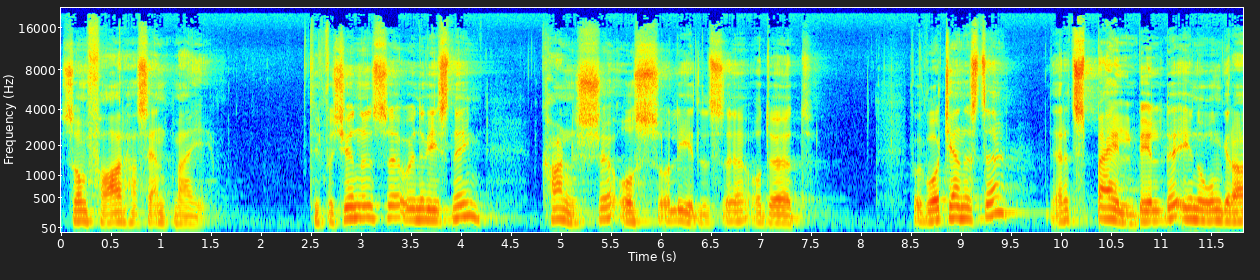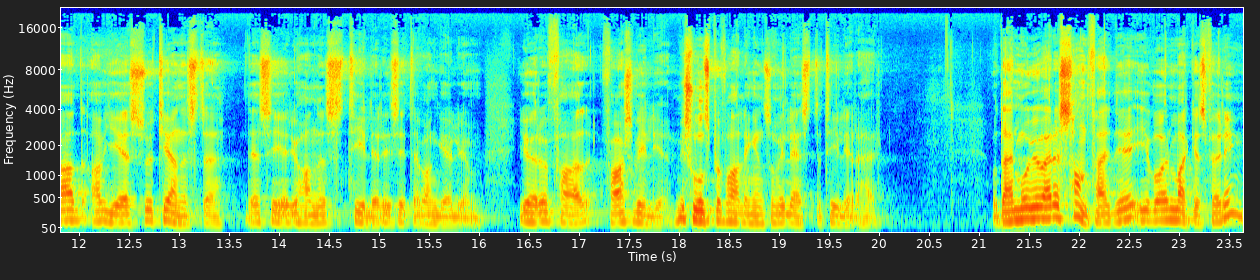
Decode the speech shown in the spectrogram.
som Far har sendt meg', til forkynnelse og undervisning, kanskje også lidelse og død. For vår tjeneste det er et speilbilde i noen grad av Jesu tjeneste. Det sier Johannes tidligere i sitt evangelium. Gjøre far, fars vilje. Misjonsbefalingen som vi leste tidligere her. Og Der må vi være sannferdige i vår markedsføring.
